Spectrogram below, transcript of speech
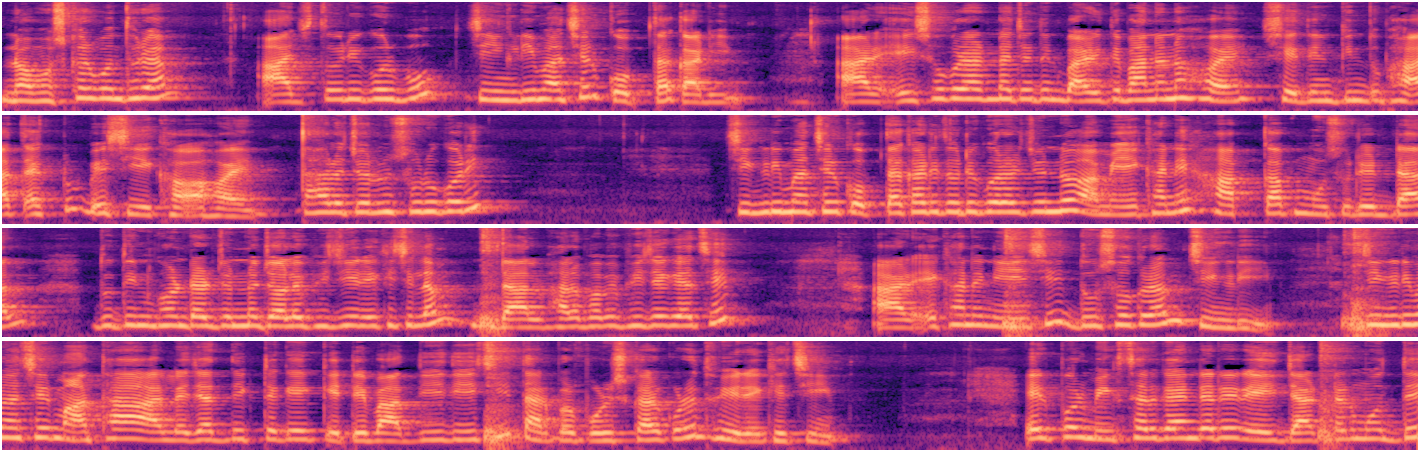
নমস্কার বন্ধুরা, আজ তৈরি করব চিংড়ি মাছের কোপ্তা কারি। আর এইসব রান্না যেদিন বাড়িতে বানানো হয়, সেদিন কিন্তু ভাত একটু বেশি খাওয়া হয়। তাহলে চলুন শুরু করি। চিংড়ি মাছের কোপ্তা কারি তৈরি করার জন্য আমি এখানে হাফ কাপ মুসুরের ডাল দু তিন ঘণ্টার জন্য জলে ভিজিয়ে রেখেছিলাম। ডাল ভালোভাবে ভিজে গেছে। আর এখানে নিয়েছি দুশো গ্রাম চিংড়ি। চিংড়ি মাছের মাথা আর লেজার দিকটাকে কেটে বাদ দিয়ে দিয়েছি, তারপর পরিষ্কার করে ধুয়ে রেখেছি। এরপর মিক্সার গ্রাইন্ডারের এই জারটার মধ্যে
